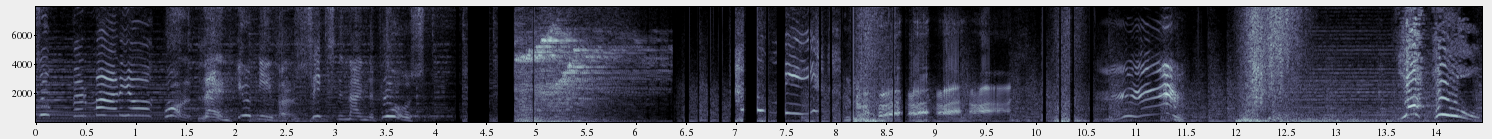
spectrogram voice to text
Super Mario World Universe 69 Plus. Yahoo!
